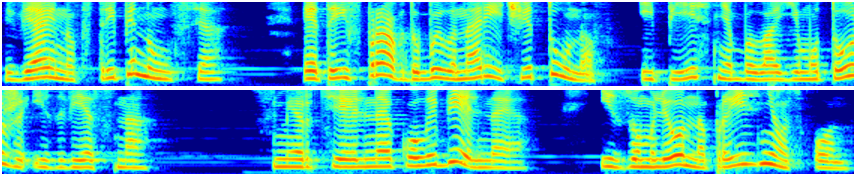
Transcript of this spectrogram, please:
Вяйно встрепенулся. Это и вправду было наречие тунов, и песня была ему тоже известна. «Смертельная колыбельная!» — изумленно произнес он.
